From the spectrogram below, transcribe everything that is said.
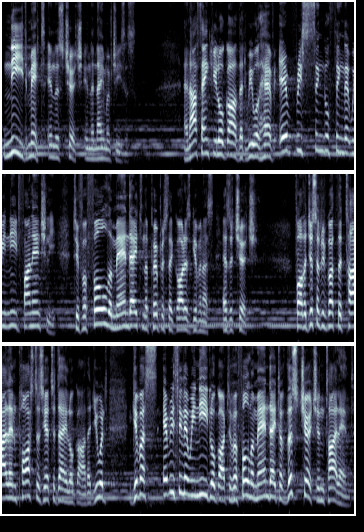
need met in this church in the name of Jesus. And I thank you, Lord God, that we will have every single thing that we need financially to fulfill the mandate and the purpose that God has given us as a church. Father, just as we've got the Thailand pastors here today, Lord God, that you would give us everything that we need, Lord God, to fulfill the mandate of this church in Thailand.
